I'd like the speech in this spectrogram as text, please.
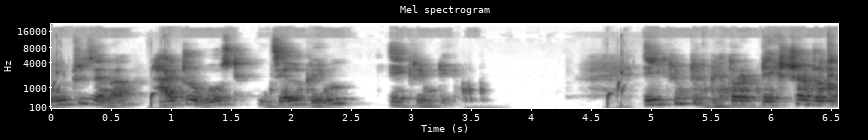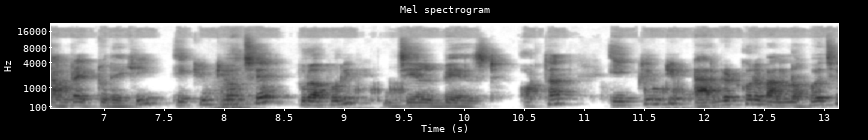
নিউট্রিজেনা হাইড্রোবুস্ট জেল ক্রিম এই ক্রিমটি এই ক্রিমটির ভেতরের টেক্সচার যদি আমরা একটু দেখি, এই ক্রিমটি হচ্ছে পুরাপুরি জেল বেসড অর্থাৎ এই ক্রিমটি টার্গেট করে বানানো হয়েছে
